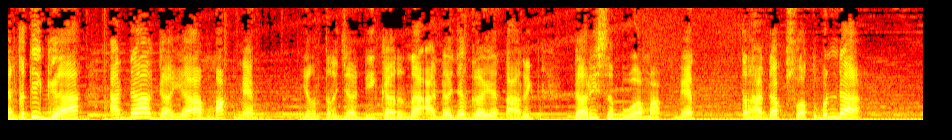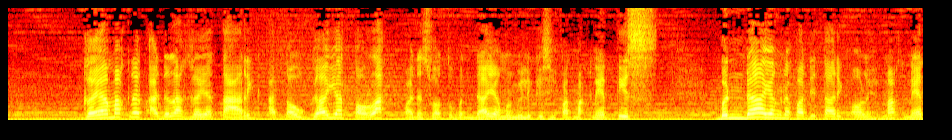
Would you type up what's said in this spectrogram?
Yang ketiga, ada gaya magnet yang terjadi karena adanya gaya tarik dari sebuah magnet terhadap suatu benda. Gaya magnet adalah gaya tarik atau gaya tolak pada suatu benda yang memiliki sifat magnetis. Benda yang dapat ditarik oleh magnet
